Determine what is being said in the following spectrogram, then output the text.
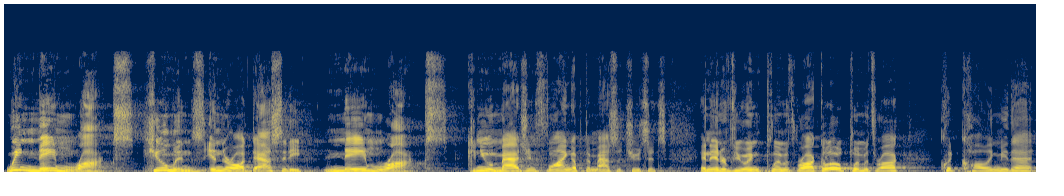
We name rocks. Humans, in their audacity, name rocks. Can you imagine flying up to Massachusetts and interviewing Plymouth Rock? Hello, Plymouth Rock. Quit calling me that.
